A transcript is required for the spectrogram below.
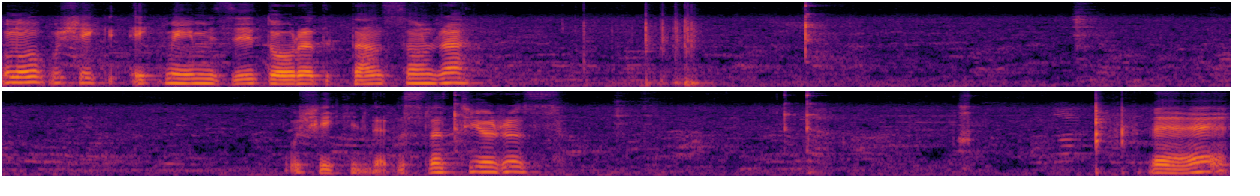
Bunu bu şekilde ekmeğimizi doğradıktan sonra bu şekilde ıslatıyoruz. Ve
